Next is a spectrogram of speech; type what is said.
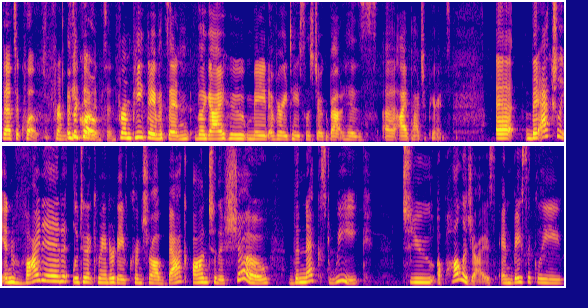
that's a quote from It's Pete a quote Davidson. from Pete Davidson, the guy who made a very tasteless joke about his uh, eye patch appearance. Uh, they actually invited Lieutenant Commander Dave Crenshaw back onto the show the next week to apologize and basically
